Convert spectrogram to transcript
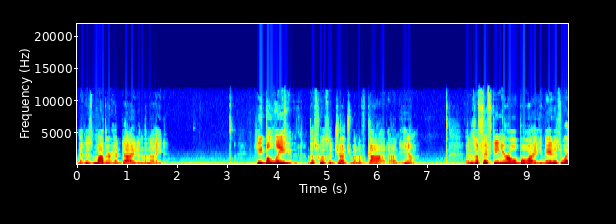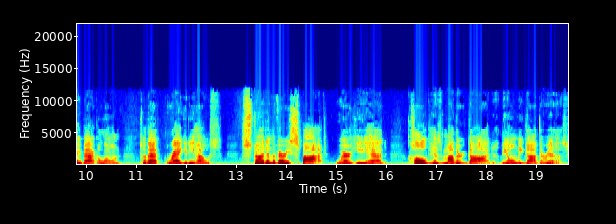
that his mother had died in the night. He believed this was a judgment of God on him. And as a 15 year old boy, he made his way back alone to that raggedy house, stood in the very spot where he had called his mother God, the only God there is.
